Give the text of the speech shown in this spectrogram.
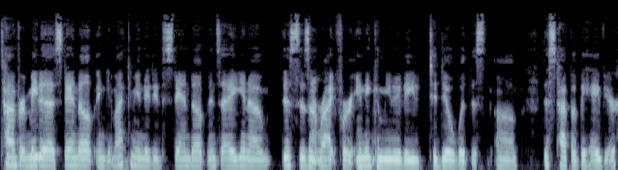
time for me to stand up and get my community to stand up and say, you know, this isn't right for any community to deal with this um, this type of behavior.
